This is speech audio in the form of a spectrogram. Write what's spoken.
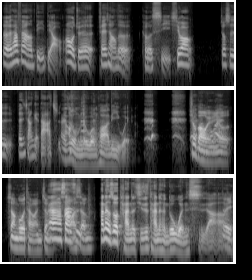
对，他非常低调，那我觉得非常的可惜，希望就是分享给大家知道，还是我们的文化立委，秀宝委员有。上过台湾政他上次生他那个时候谈的其实谈了很多文史啊，对，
